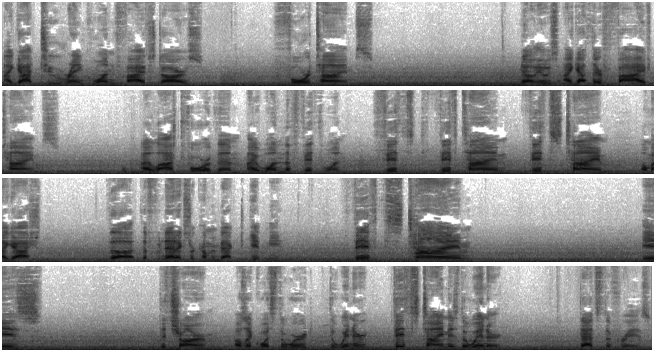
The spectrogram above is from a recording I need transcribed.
I got to rank one, five stars, four times. No, it was I got there five times. I lost four of them. I won the fifth one. Fifth fifth time, fifth time. Oh my gosh. The the phonetics are coming back to get me fifth time is the charm. I was like, what's the word? The winner? Fifth time is the winner. That's the phrase.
